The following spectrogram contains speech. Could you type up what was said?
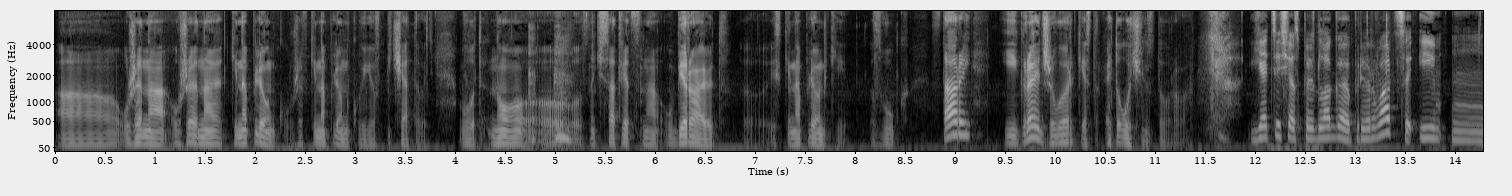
а, уже, на, уже на кинопленку, уже в кинопленку ее впечатывать. Вот. Но, э, значит, соответственно, убирают э, из кинопленки звук старый и играет живой оркестр. Это очень здорово. Я тебе сейчас предлагаю прерваться и м,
